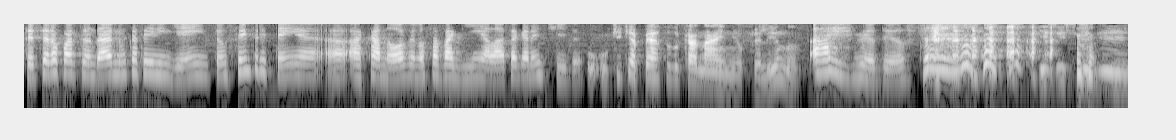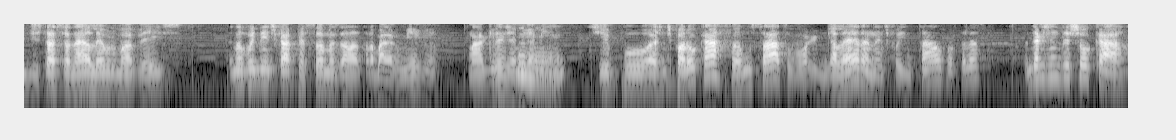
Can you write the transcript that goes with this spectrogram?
terceiro ou quarto andar nunca tem ninguém, então sempre tem a, a K9, a nossa vaguinha lá tá garantida. O, o que, que, é perto do K9, o felino? Ai, meu Deus. isso, isso de, de, estacionar, eu lembro uma vez, eu não vou identificar a pessoa, mas ela trabalha comigo, uma grande amiga uhum. minha. Tipo, a gente parou o carro, foi almoçar, a galera, né, a gente foi em tal, beleza. Onde é que a gente deixou o carro?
